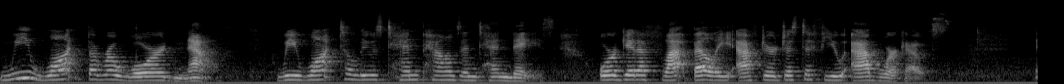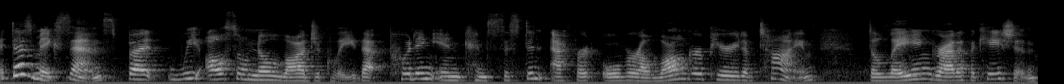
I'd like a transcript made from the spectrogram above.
We want the reward now. We want to lose 10 pounds in 10 days or get a flat belly after just a few ab workouts. It does make sense, but we also know logically that putting in consistent effort over a longer period of time, delaying gratification,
